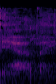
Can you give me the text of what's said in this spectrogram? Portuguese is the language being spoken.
e além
